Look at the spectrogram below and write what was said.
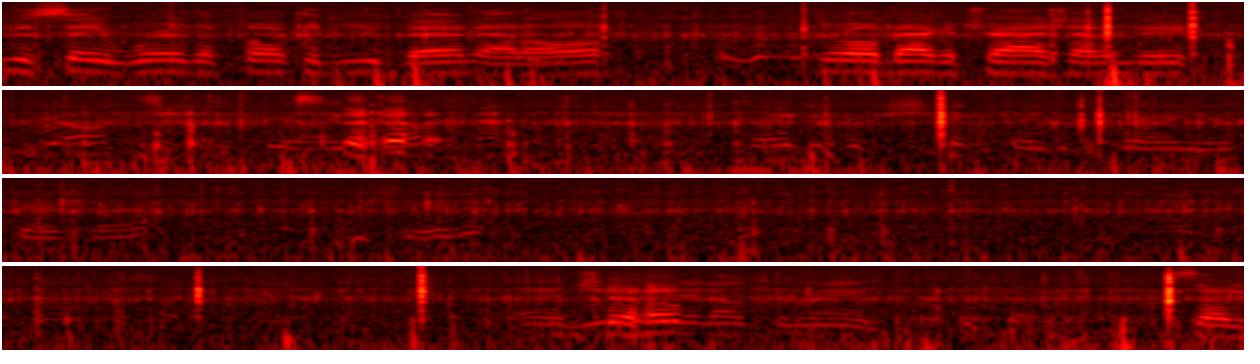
even say where the fuck have you been at all, throw a bag of trash at yeah, yeah. Thank you for thank you for sharing your fish, sir. Appreciate it. And made it out the rain. So to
